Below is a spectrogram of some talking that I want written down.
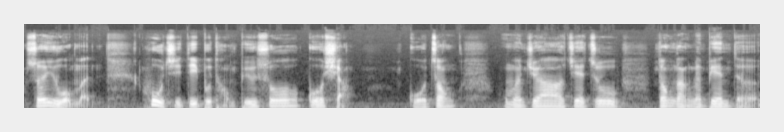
所以我们户籍地不同，比如说国小、国中，我们就要借助东港那边的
